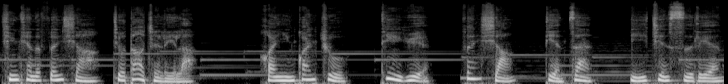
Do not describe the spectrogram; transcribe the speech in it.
今天的分享就到这里了，欢迎关注、订阅、分享、点赞，一键四连。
